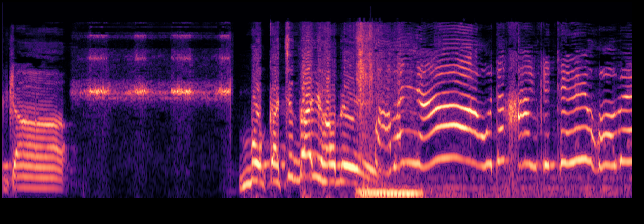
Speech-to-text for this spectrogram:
এটা বোকাচ্ছে দাই হবে। বাবা না ওটা খানকি হবে।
